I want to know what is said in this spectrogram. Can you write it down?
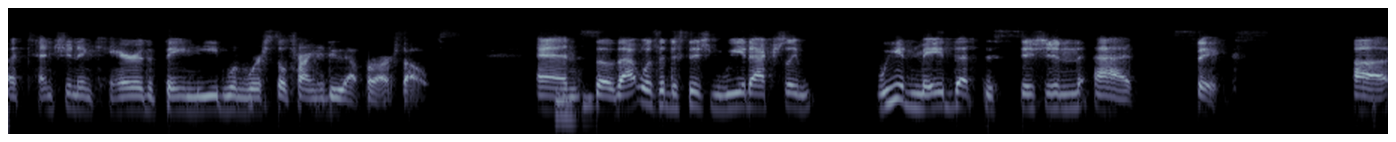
attention and care that they need when we're still trying to do that for ourselves. And mm-hmm. so that was a decision we had actually we had made that decision at six. Uh,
